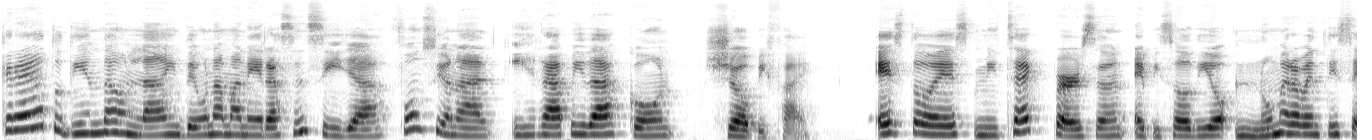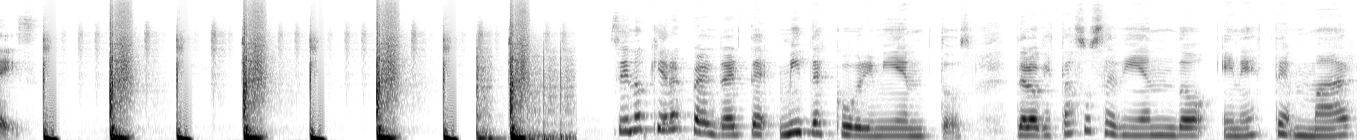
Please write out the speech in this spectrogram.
Crea tu tienda online de una manera sencilla, funcional y rápida con Shopify. Esto es Mi Tech Person, episodio número 26. Si no quieres perderte mis descubrimientos de lo que está sucediendo en este mar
